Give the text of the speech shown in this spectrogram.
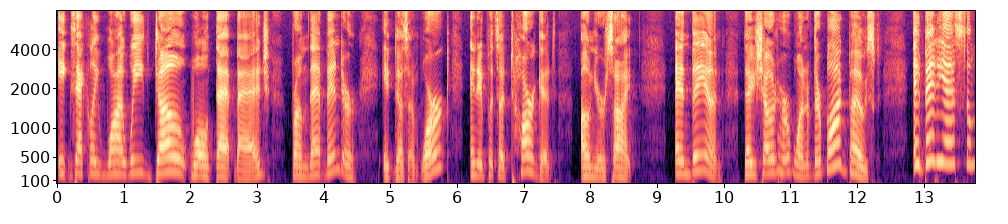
exactly why we don't want that badge from that vendor. It doesn't work and it puts a target on your site. And then they showed her one of their blog posts. And Betty asked them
